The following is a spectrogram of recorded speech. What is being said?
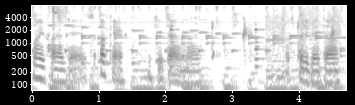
25 days. Okay, keep that in mind. That's pretty good though.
